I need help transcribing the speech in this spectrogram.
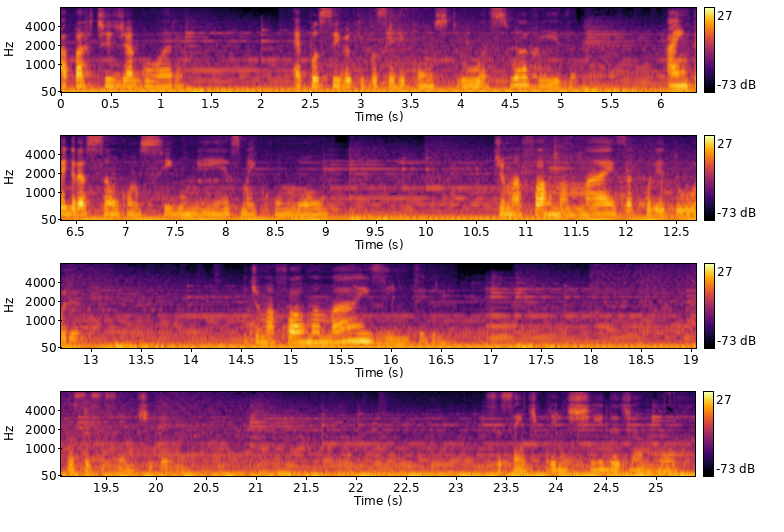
A partir de agora, é possível que você reconstrua a sua vida a integração consigo mesma e com o outro de uma forma mais acolhedora e de uma forma mais íntegra. Você se sente bem, se sente preenchida de amor.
